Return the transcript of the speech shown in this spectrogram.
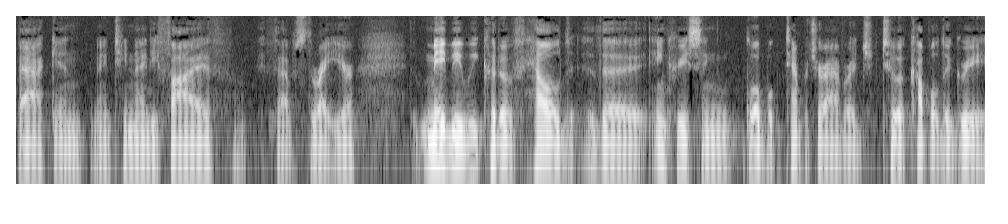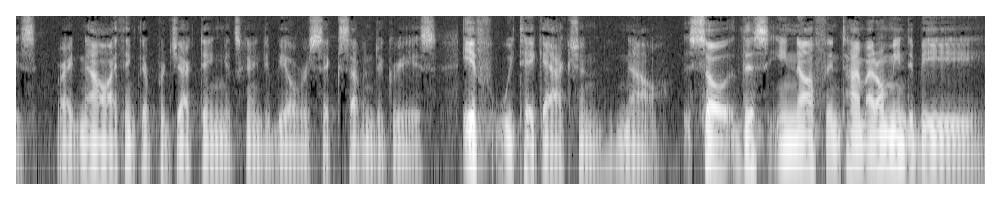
back in 1995, if that was the right year, maybe we could have held the increasing global temperature average to a couple degrees. Right now, I think they're projecting it's going to be over six, seven degrees if we take action now. So, this enough in time, I don't mean to be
